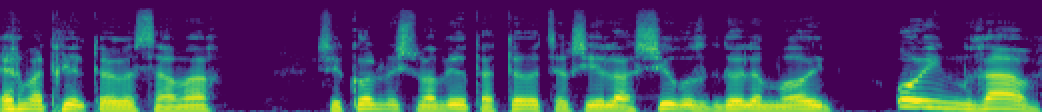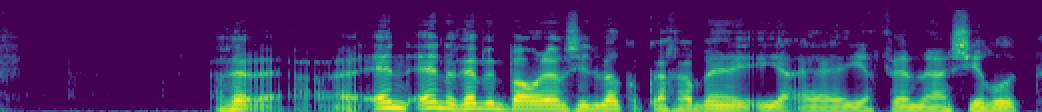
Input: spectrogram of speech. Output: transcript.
איך מתחיל תרא סמך? שכל מי שמעביר את התרא צריך שיהיה לו השירוס גדול מאוד, אוין רב. הרי, אין, אין רבי בעולם שדיבר כל כך הרבה י- יפה מהשירות.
